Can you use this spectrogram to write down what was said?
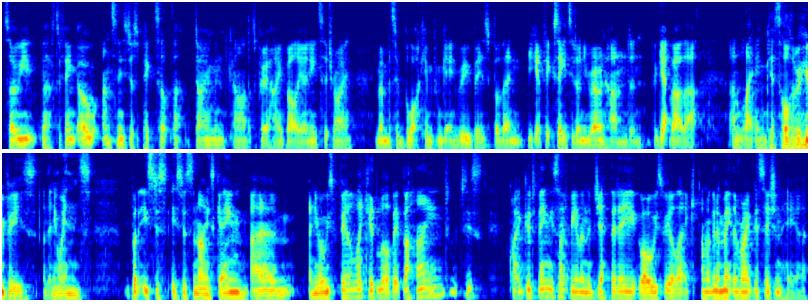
So you have to think, oh, Anthony's just picked up that diamond card that's pretty high value. I need to try and remember to block him from getting rubies. But then you get fixated on your own hand and forget about that and let him get all the rubies, and then he wins. But it's just it's just a nice game, um, and you always feel like you're a little bit behind, which is quite a good thing. It's that feeling of jeopardy. You always feel like, am I going to make the right decision here?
